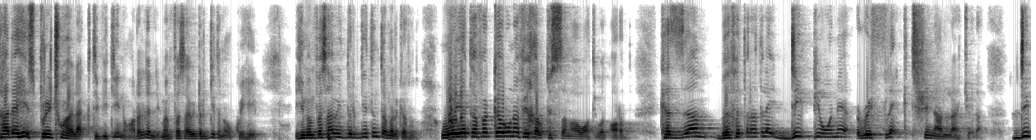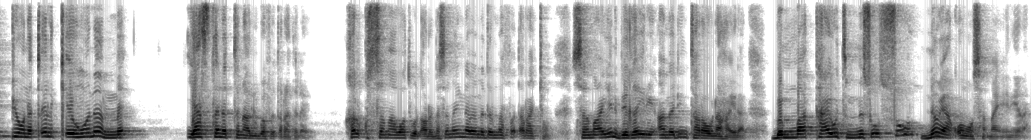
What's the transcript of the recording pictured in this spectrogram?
ታዲያ ይሄ spiritual activity ነው አይደል? መንፈሳዊ ድርጊት ነው እኮ ይሄ። ይሄ መንፈሳዊ ድርጊትን ተመልከቱት። ويتفكرون في خلق السماوات والأرض ከዛም በፍጥረት ላይ deep የሆነ reflection አላቸው ይላል። deep የሆነ ጥልቅ የሆነ ያስተነትናሉ በፍጥረት ላይ خلق السماوات والأرض በሰማይና በምድር መፈጠራቸው ሰማይን بغير عمد ترونها ይላል። በማታዩት ምሰሶ ነው ያቆመው ሰማይን ይላል።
